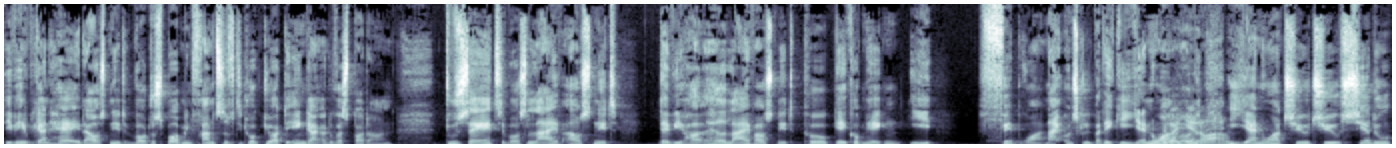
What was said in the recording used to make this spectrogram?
de vil helt gerne have et afsnit, hvor du spår min fremtid, fordi du har gjort det en gang, og du var spot on. Du sagde til vores live-afsnit, da vi ha- havde live-afsnit på Gay Copenhagen i februar, nej undskyld, var det ikke i januar Det var i måned? januar. I januar 2020 siger du,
